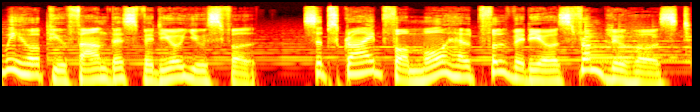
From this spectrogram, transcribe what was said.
We hope you found this video useful. Subscribe for more helpful videos from Bluehost.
